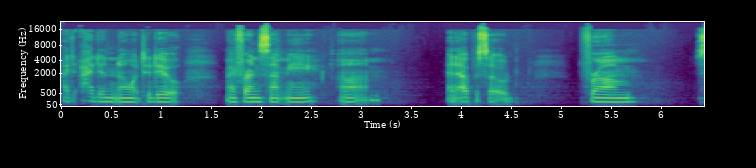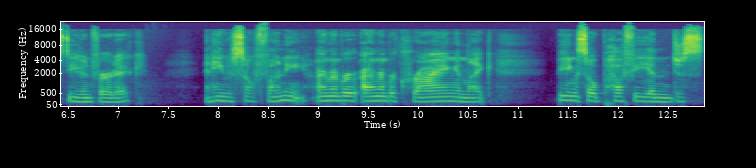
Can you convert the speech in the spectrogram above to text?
I I didn't know what to do. My friend sent me um, an episode from Steven Furtick and he was so funny. I remember I remember crying and like being so puffy and just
